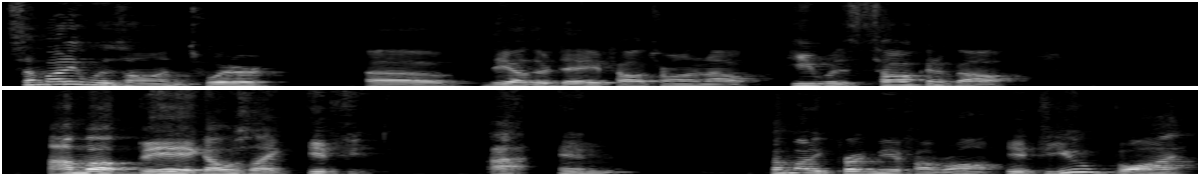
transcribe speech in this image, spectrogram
somebody was on Twitter uh the other day, Feltron, and I, he was talking about I'm up big. I was like, if you, I and somebody correct me if I'm wrong. If you bought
